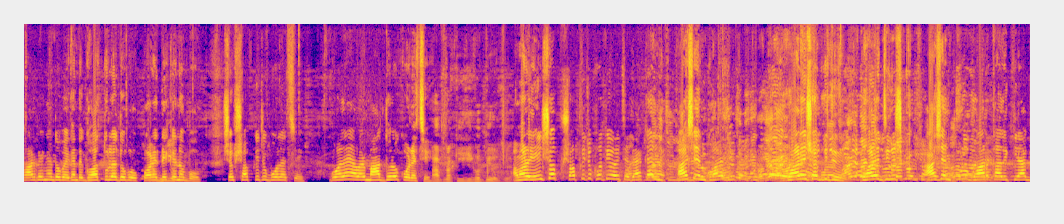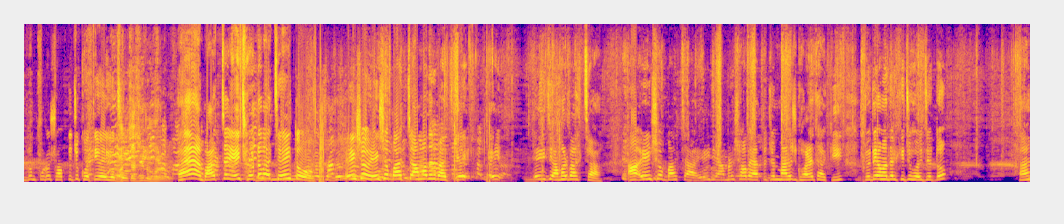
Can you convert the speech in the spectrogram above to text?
ঘর ভেঙে দেবো এখান থেকে ঘর তুলে দেবো পরে দেখে নেব। সব সব কিছু বলেছে। বলে আবার মারধরও করেছে। আপনার কি কি ক্ষতি হয়েছে? আমার এই সব সব কিছু ক্ষতি হয়েছে দেখেন আসেন ঘরে ভিতরে ঘরে সব কিছু ঘরের জিনিস আসেন পুরো ঘর খালি কি একদম পুরো সব কিছু ক্ষতি হয়ে গেছে। হ্যাঁ বাচ্চা এই ছোট বাচ্চা এই তো এইসব এইসব বাচ্চা আমাদের বাচ্চা এই- এই- এই যে আমার বাচ্চা আ- এইসব বাচ্চা এই যে আমরা সব এতজন মানুষ ঘরে থাকি যদি আমাদের কিছু হয়ে যেত হ্যাঁ?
